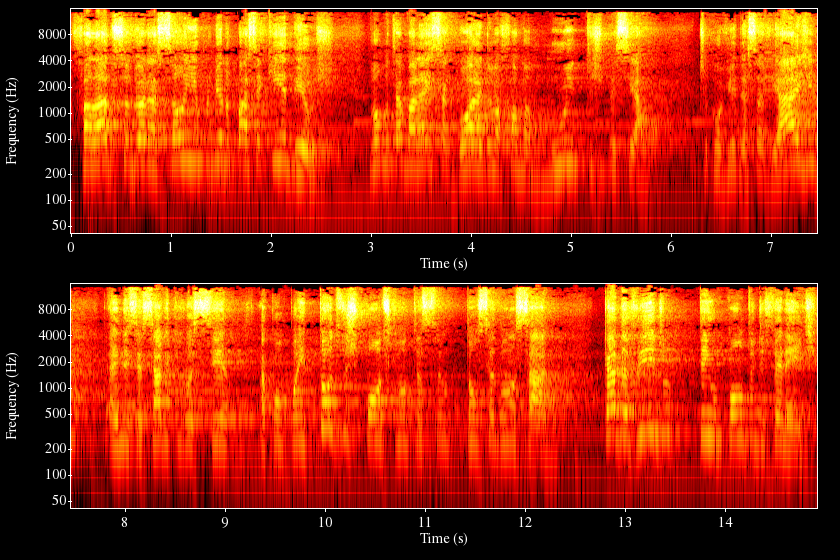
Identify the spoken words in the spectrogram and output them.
falado sobre oração, e o primeiro passo é quem é Deus. Vamos trabalhar isso agora de uma forma muito especial. Te convido a essa viagem é necessário que você acompanhe todos os pontos que estão sendo lançados. Cada vídeo tem um ponto diferente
